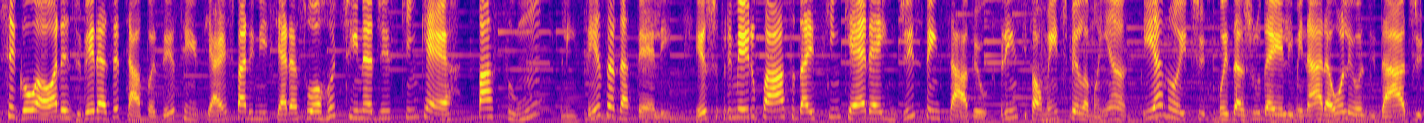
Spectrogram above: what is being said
chegou a hora de ver as etapas essenciais para iniciar a sua rotina de skincare. Passo 1: limpeza da pele. Este primeiro passo da skincare é indispensável, principalmente pela manhã e à noite, pois ajuda a eliminar a oleosidade,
